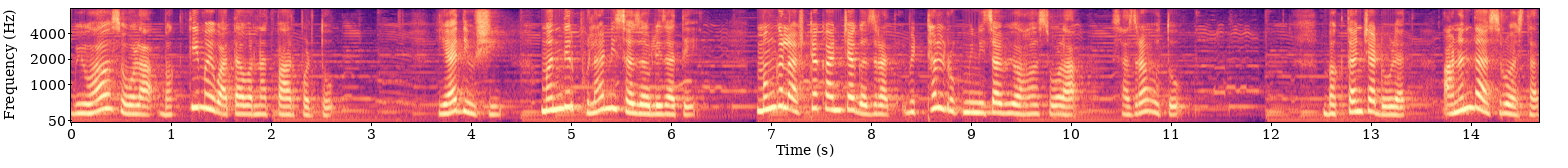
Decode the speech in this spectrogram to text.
विवाह सोहळा भक्तिमय वातावरणात पार पडतो. या दिवशी मंदिर फुलांनी सजवले जाते. मंगल अष्टकांच्या गजरात विठ्ठल रुक्मिणीचा विवाह सोहळा साजरा होतो. भक्तांच्या डोळ्यात आनंद अश्रू असतात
